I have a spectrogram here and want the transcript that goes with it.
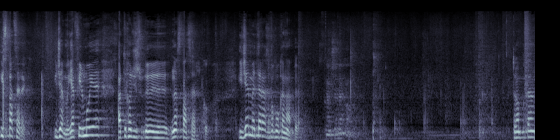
i spacerek. Idziemy. Ja filmuję, a ty chodzisz yy, na spacerku. Idziemy teraz wokół kanapy. Kończymy kontakt. Trąbka.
